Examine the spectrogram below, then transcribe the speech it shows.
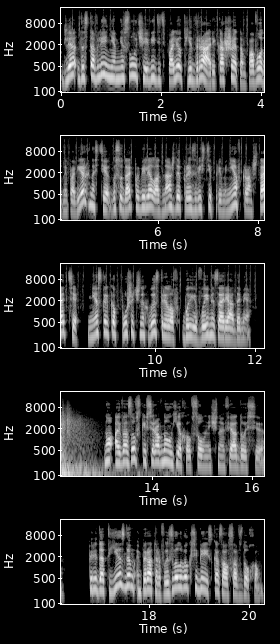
для доставления мне случая видеть полет ядра рикошетом по водной поверхности государь повелел однажды произвести при мне в Кронштадте несколько пушечных выстрелов боевыми зарядами. Но Айвазовский все равно уехал в солнечную Феодосию. Перед отъездом император вызвал его к себе и сказал со вздохом.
